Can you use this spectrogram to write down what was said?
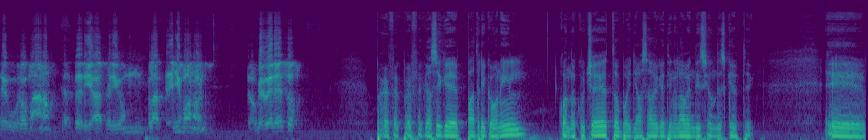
Seguro, mano. Sería, sería un placer y un honor. Tengo que ver eso. Perfecto, perfecto. Así que Patrick O'Neill, cuando escuche esto, pues ya sabe que tiene la bendición de Skeptic. Eh,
